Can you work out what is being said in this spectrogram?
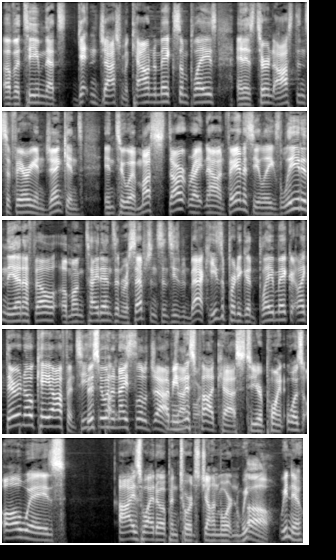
of a team that's getting Josh McCown to make some plays and has turned Austin Seferian Jenkins into a must start right now in fantasy leagues, leading the NFL among tight ends and receptions since he's been back. He's a pretty good playmaker. Like they're an okay offense. He's This doing po- a nice little job. I mean, John this Morton. podcast, to your point, was always eyes wide open towards John Morton. We, Oh. we knew.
